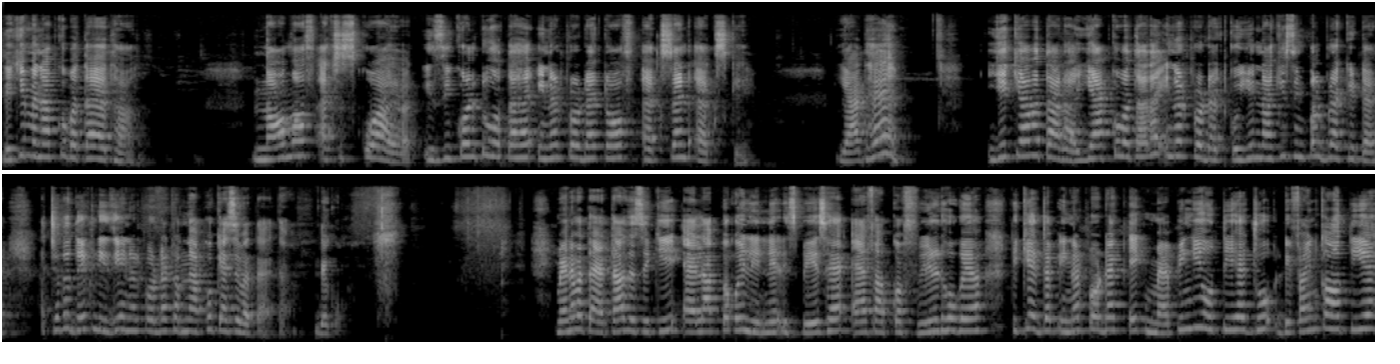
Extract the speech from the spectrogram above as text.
देखिए, मैंने आपको बताया था। नॉम of x square is equal to होता है inner product of x and x के। याद है? ये क्या बता रहा है? ये आपको बता रहा है इनर प्रोडक्ट को। ये ना कि सिंपल ब्रैकेट है। अच्छा तो देख लीजिए इनर प्रोडक्ट हमने आपको कैसे बताया था। देखो। मैंने बताया था, जैसे कि एल आपका कोई लीनियर स्पेस है एफ़ आपका फ़ील्ड हो गया, ठीक है? जब इनर प्रोडक्ट एक मैपिंग ही होती है, जो डिफाइन कहाँ होती है?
